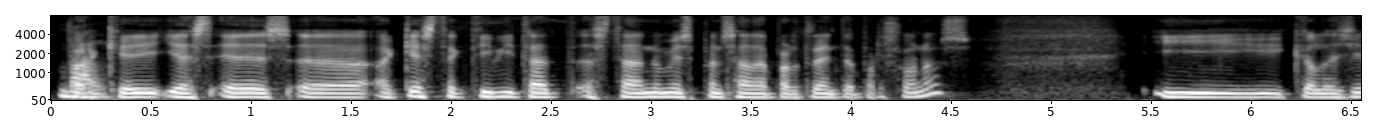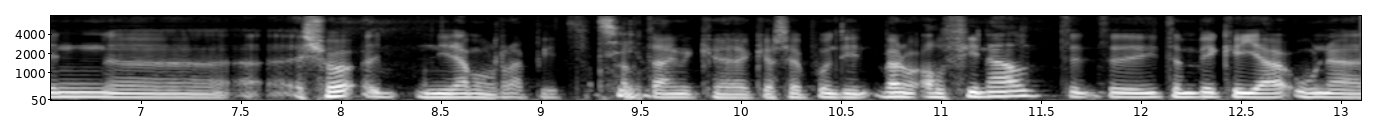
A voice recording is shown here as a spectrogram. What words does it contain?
Val. perquè és, és, uh, aquesta activitat està només pensada per 30 persones i que la gent... Eh, això anirà molt ràpid, sí. per tant, que, que s'apuntin. Bueno, al final t'he de dir també que hi ha una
